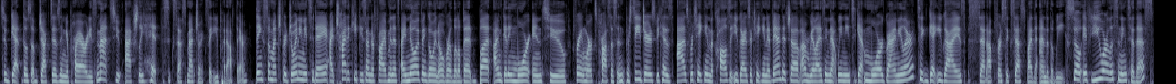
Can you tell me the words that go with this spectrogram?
to get those objectives and your priorities met so you actually hit the success metrics that you put out there. Thanks so much for joining me today. I try to keep these under five minutes. I know I've been going over a little bit, but I'm getting more into frameworks, process, and procedures because as we're taking the calls that you guys are taking advantage of, I'm realizing that we need to get more granular to get you guys set up for success by the end of the week. So if you are listening to this,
